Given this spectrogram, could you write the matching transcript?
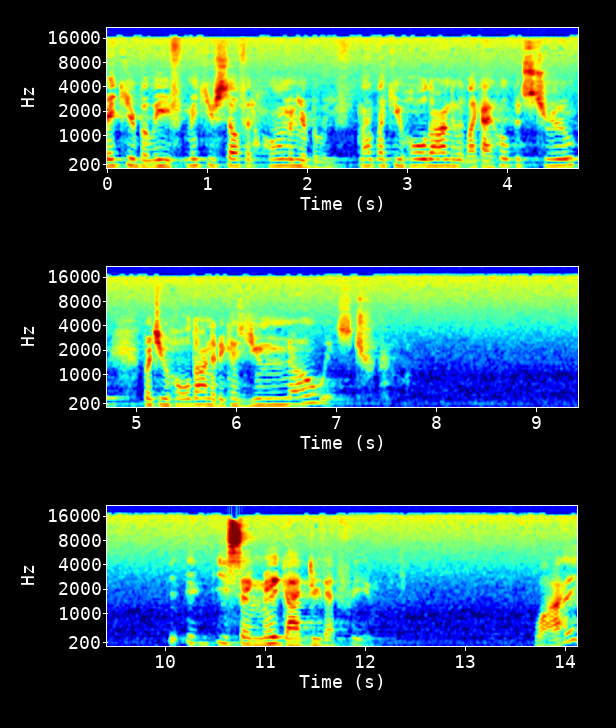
Make your belief, make yourself at home in your belief. Not like you hold on to it like I hope it's true, but you hold on to it because you know it's true. He's saying, may God do that for you. Why?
